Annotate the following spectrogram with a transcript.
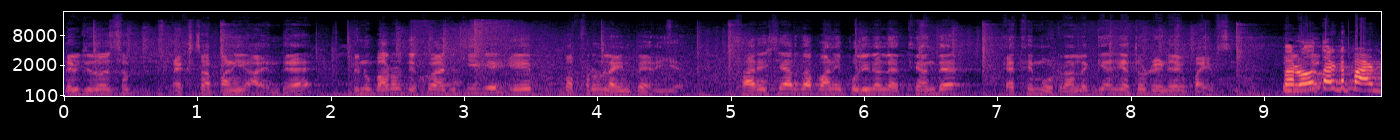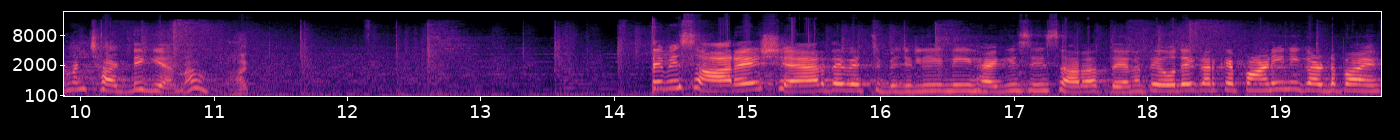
ਤੇ ਜਦੋਂ ਇਹ ਸਭ ਐਕਸਟਰਾ ਪਾਣੀ ਆ ਜਾਂਦਾ ਹੈ ਇਹਨੂੰ ਬਾਹਰੋਂ ਦੇਖੋ ਅੱਜ ਕੀ ਕਿ ਇਹ ਬਫਰ ਨੂੰ ਲਾਈਨ ਪੈ ਰਹੀ ਹੈ। ਸਾਰੇ ਸ਼ਹਿਰ ਦਾ ਪਾਣੀ ਪੁਲੀ ਨਾਲ ਇੱਥੇ ਆਉਂਦਾ ਹੈ, ਇੱਥੇ ਮੋਟਰਾਂ ਲੱਗੀਆਂ ਸੀ ਇੱਥੋਂ ਡਰੇਨੇਜ ਪਾਈਪ ਸੀ। ਪਰ ਉਹ ਤਾਂ ਡਿਪਾਰਟਮੈਂਟ ਛੱਡ ਹੀ ਗਿਆ ਨਾ। ਹਾਂ। ਤੇ ਵੀ ਸਾਰੇ ਸ਼ਹਿਰ ਦੇ ਵਿੱਚ ਬਿਜਲੀ ਨਹੀਂ ਹੈਗੀ ਸੀ ਸਾਰਾ ਦਿਨ ਤੇ ਉਹਦੇ ਕਰਕੇ ਪਾਣੀ ਨਹੀਂ ਕੱਢ ਪਾਏ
